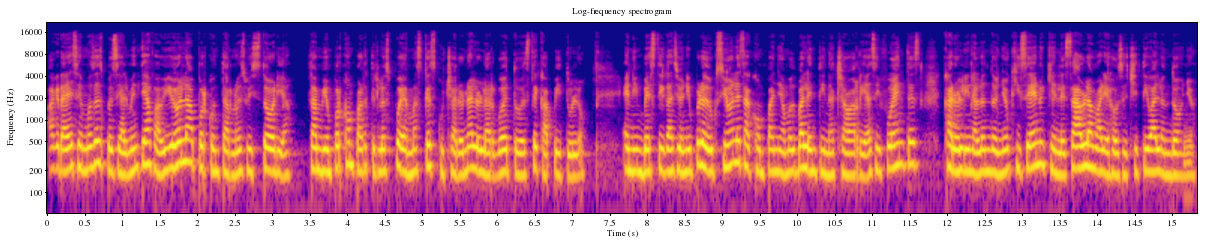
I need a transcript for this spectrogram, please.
Agradecemos especialmente a Fabiola por contarnos su historia, también por compartir los poemas que escucharon a lo largo de todo este capítulo. En investigación y producción les acompañamos Valentina Chavarrías y Fuentes, Carolina Londoño Quiseno y quien les habla María José Chitiva Londoño.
